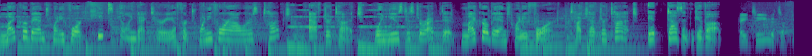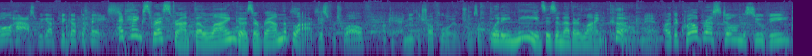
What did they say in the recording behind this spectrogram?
Microban 24 keeps killing bacteria for 24 hours, touch after touch. When used as directed, Microban 24, touch after touch, it doesn't give up. Hey team, it's a full house. We got to pick up the pace. At Hank's restaurant, the line goes around the block. Is this for 12? Okay, I need the truffle oil drizzle. What he needs is another line cook. Oh man, are the quail breasts still in the sous vide?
